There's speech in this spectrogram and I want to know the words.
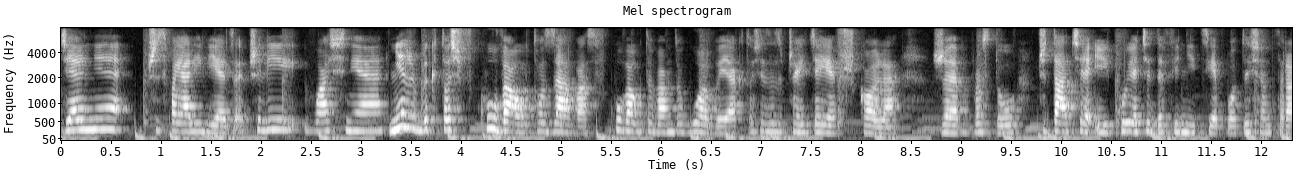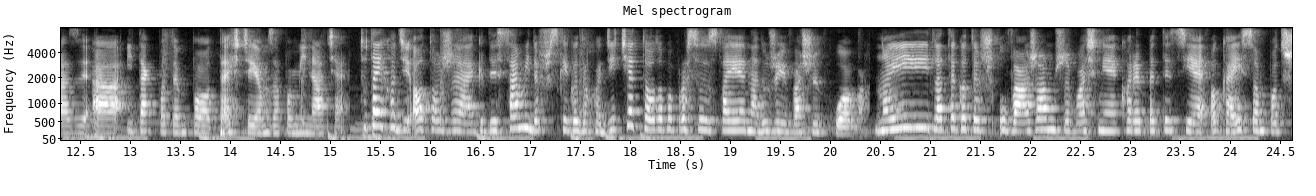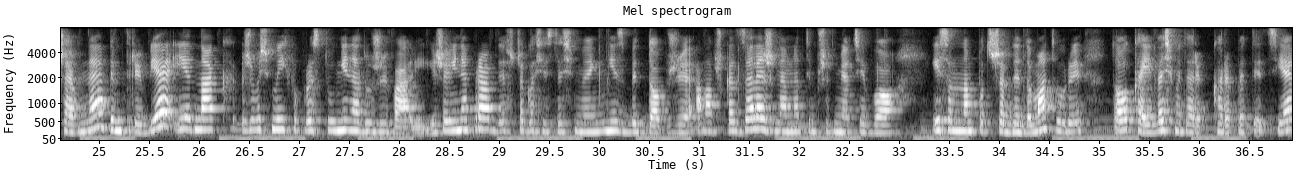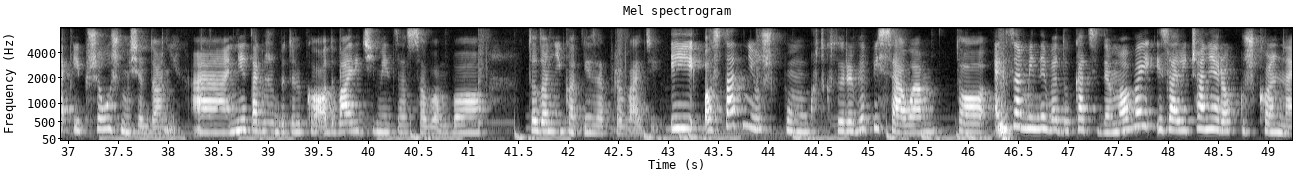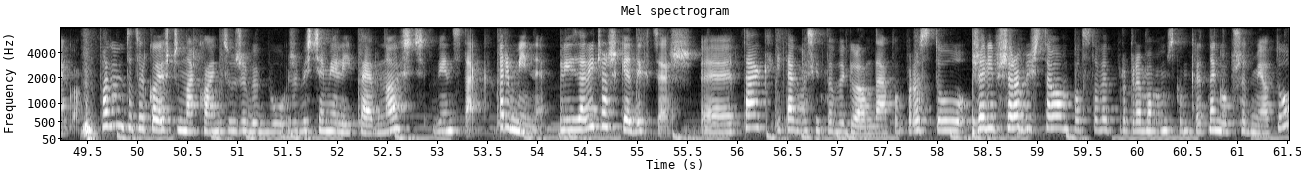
przyswajali wiedzę, czyli właśnie nie żeby ktoś wkuwał to za was, wkuwał to wam do głowy, jak to się zazwyczaj dzieje w szkole, że po prostu czytacie i kujecie definicję po tysiąc razy, a i tak potem po teście ją zapominacie. Tutaj chodzi o to, że gdy sami do wszystkiego dochodzicie, to to po prostu zostaje na dłużej w waszych głowach. No i dlatego też uważam, że właśnie korepetycje ok, są potrzebne w tym trybie, jednak żebyśmy ich po prostu nie nadużywali. Jeżeli naprawdę z czegoś jesteśmy niezbyt dobrzy, a na przykład zależy nam na tym przedmiocie, bo jest on nam potrzebny do matury, to ok, weźmy te korepetycje i przyłóżmy się do nich, a nie tak, żeby tylko odwalić i mieć za sobą, bo to donikąd nie zaprowadzi. I ostatni już punkt, który wypisałam, to egzaminy w edukacji domowej i zaliczanie roku szkolnego. Powiem to tylko jeszcze na końcu, żeby był, żebyście mieli pewność, więc tak, terminy. Czyli zaliczasz kiedy chcesz. Yy, tak i tak właśnie to wygląda. Po prostu, jeżeli przerobisz całą podstawę programową z konkretnego przedmiotu,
